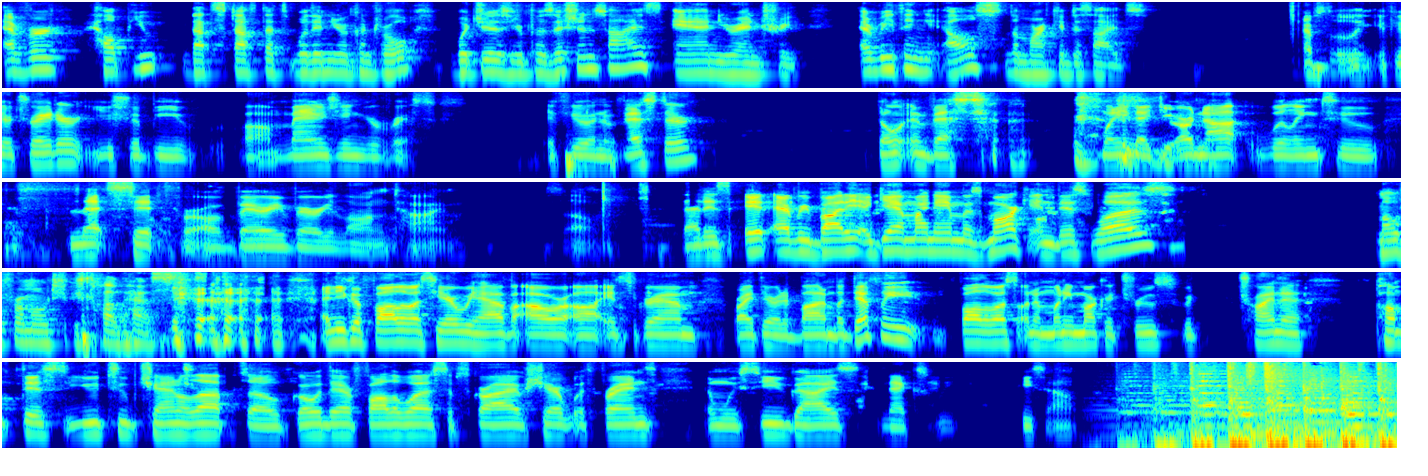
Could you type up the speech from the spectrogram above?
ever help you, that stuff that's within your control, which is your position size and your entry. Everything else, the market decides. Absolutely. If you're a trader, you should be um, managing your risks. If you're an investor, don't invest money that you are not willing to let sit for a very, very long time. So that is it, everybody. Again, my name is Mark, and this was Mo from OTP Clubhouse. and you can follow us here. We have our uh, Instagram right there at the bottom, but definitely follow us on the Money Market Truths. We're trying to pump this YouTube channel up. So go there, follow us, subscribe, share it with friends, and we see you guys next week. Peace out you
